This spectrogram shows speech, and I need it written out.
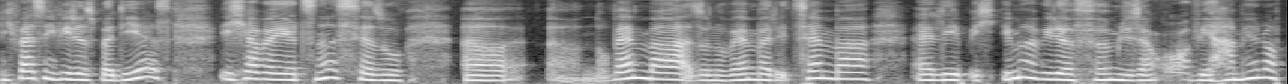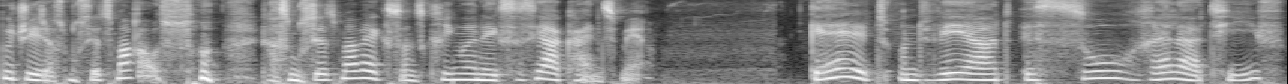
Ich weiß nicht, wie das bei dir ist. Ich habe jetzt, ne, es ist ja so äh, äh November, also November, Dezember, erlebe ich immer wieder Firmen, die sagen, oh, wir haben hier noch Budget, das muss jetzt mal raus. Das muss jetzt mal weg, sonst kriegen wir nächstes Jahr keins mehr. Geld und Wert ist so relativ,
